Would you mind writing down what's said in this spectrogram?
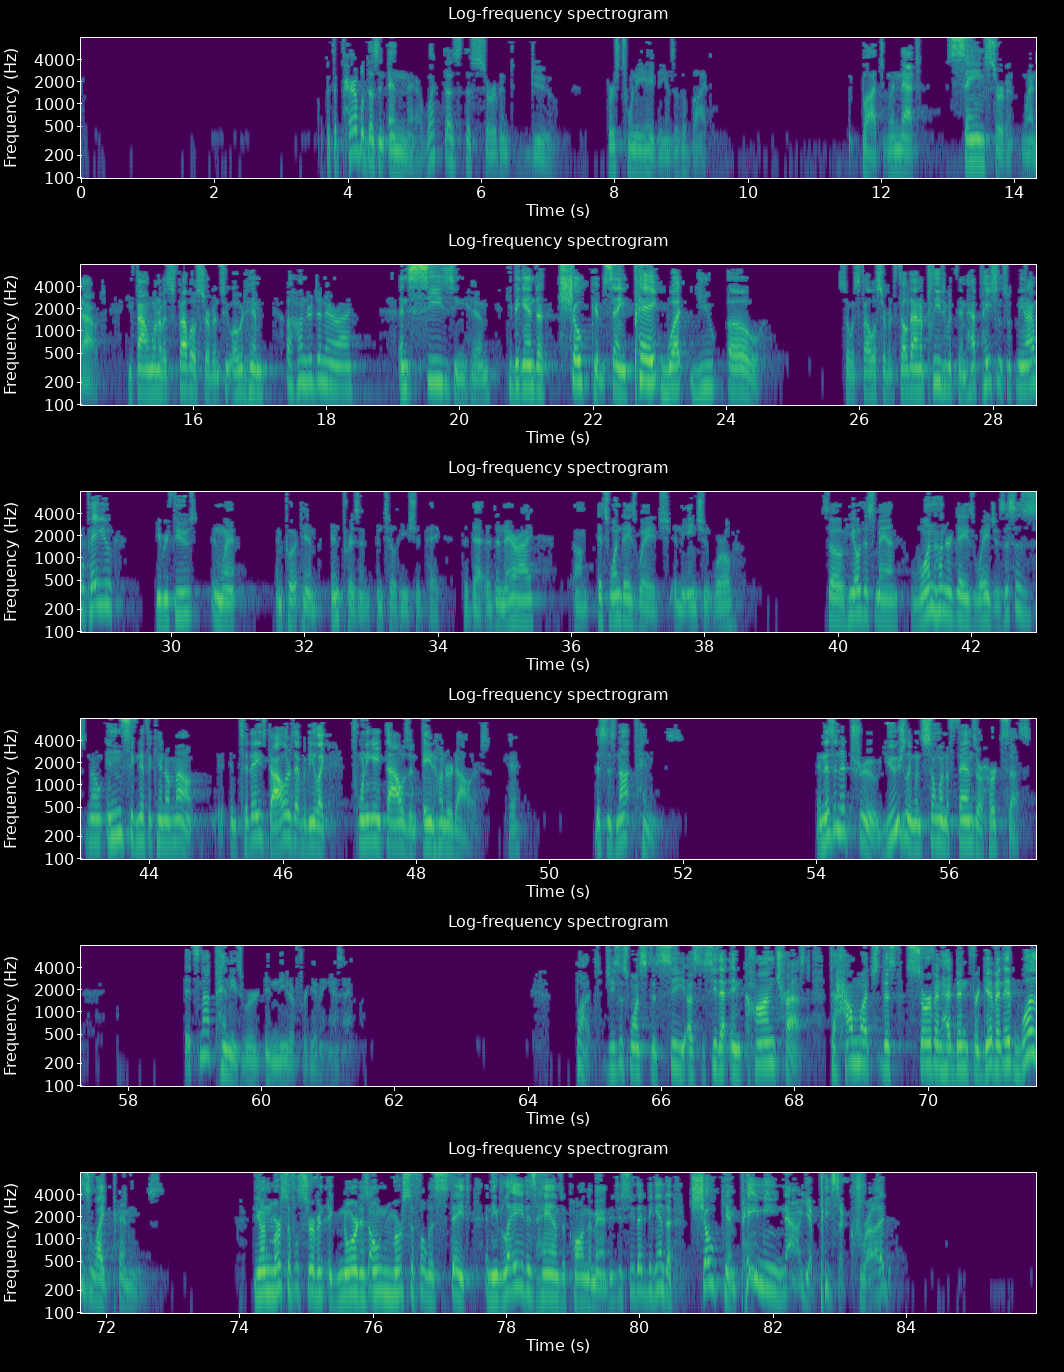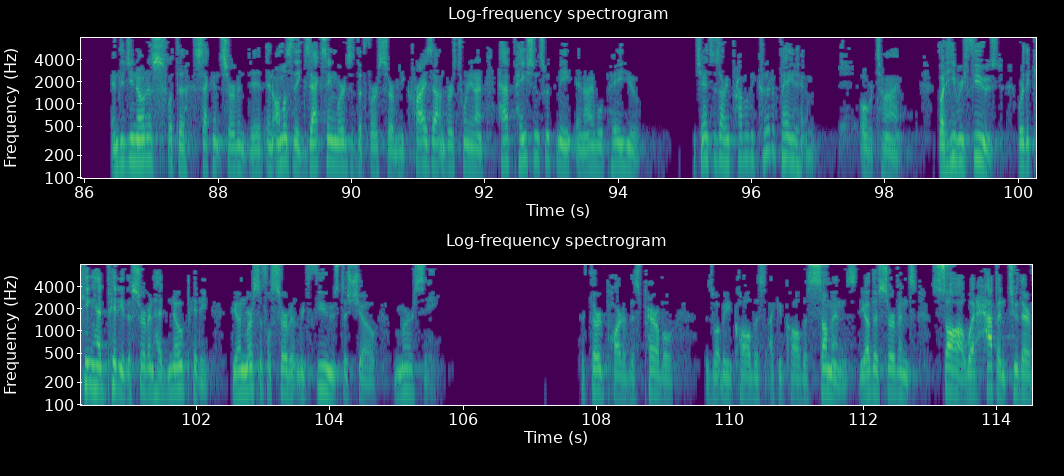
But the parable doesn't end there. What does the servant do? Verse 28 begins with a but. But when that same servant went out, he found one of his fellow servants who owed him a hundred denarii. And seizing him, he began to choke him, saying, Pay what you owe. So his fellow servant fell down and pleaded with him, Have patience with me, and I will pay you. He refused and went and put him in prison until he should pay the debt. A denarii, um, it's one day's wage in the ancient world. So he owed this man 100 days' wages. This is no insignificant amount. In today's dollars, that would be like $28,800. Okay? This is not pennies. And isn't it true? Usually when someone offends or hurts us, it's not pennies we're in need of forgiving, is it? But Jesus wants to see us to see that in contrast to how much this servant had been forgiven, it was like pennies. The unmerciful servant ignored his own merciful estate and he laid his hands upon the man. Did you see that? He began to choke him. Pay me now, you piece of crud. And did you notice what the second servant did? In almost the exact same words as the first servant, he cries out in verse 29, Have patience with me, and I will pay you. And chances are he probably could have paid him over time. But he refused. Where the king had pity, the servant had no pity. The unmerciful servant refused to show mercy. The third part of this parable is what we call this, I could call the summons. The other servants saw what happened to their,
